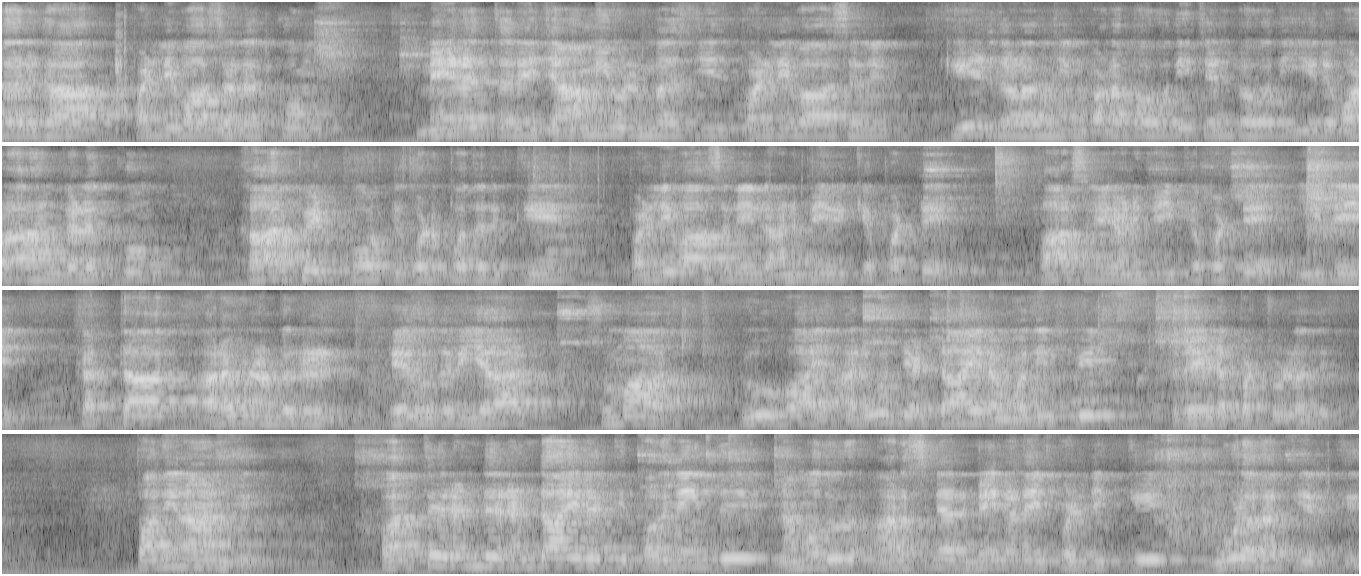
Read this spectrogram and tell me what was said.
தர்கா பள்ளிவாசலுக்கும் மேலத்தெரு ஜாமியுல் மஸ்ஜித் பள்ளிவாசலில் கீழ்தளத்தின் வடபகுதி தென்பகுதி இரு வளாகங்களுக்கும் கார்பெட் போட்டு கொடுப்பதற்கு பள்ளிவாசலில் அனுப்பி வைக்கப்பட்டு பார்சலில் அனுப்பி வைக்கப்பட்டு இது கத்தார் அரபு நண்பர்கள் பேருதவியால் சுமார் ரூபாய் அறுபத்தி எட்டாயிரம் மதிப்பில் திரையிடப்பட்டுள்ளது பதினான்கு பத்து ரெண்டு ரெண்டாயிரத்தி பதினைந்து நமதூர் அரசினர் மேல்நிலைப் பள்ளிக்கு நூலகத்திற்கு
